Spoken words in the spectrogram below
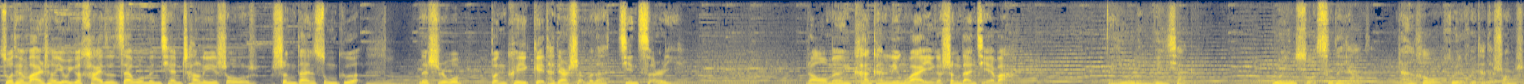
昨天晚上有一个孩子在我门前唱了一首圣诞颂歌，那时我本可以给他点什么的，仅此而已。让我们看看另外一个圣诞节吧。那幽灵微笑着，若有所思的样子，然后挥了挥他的双手。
